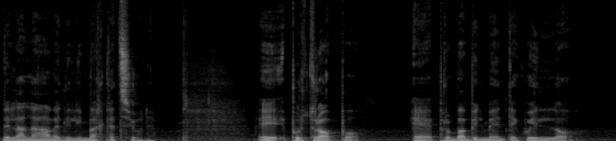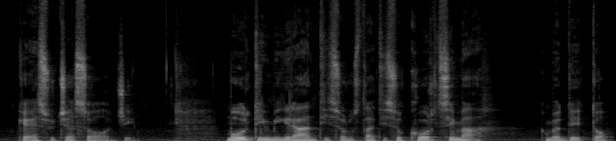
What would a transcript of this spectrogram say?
della nave, dell'imbarcazione. E purtroppo è probabilmente quello che è successo oggi. Molti migranti sono stati soccorsi, ma come ho detto,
